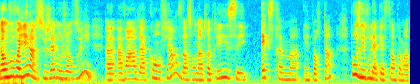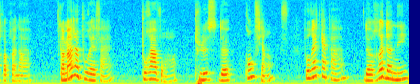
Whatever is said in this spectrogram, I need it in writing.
Donc, vous voyez dans le sujet d'aujourd'hui, euh, avoir de la confiance dans son entreprise, c'est extrêmement important. Posez-vous la question comme entrepreneur. Comment je pourrais faire pour avoir plus de confiance pour être capable de redonner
